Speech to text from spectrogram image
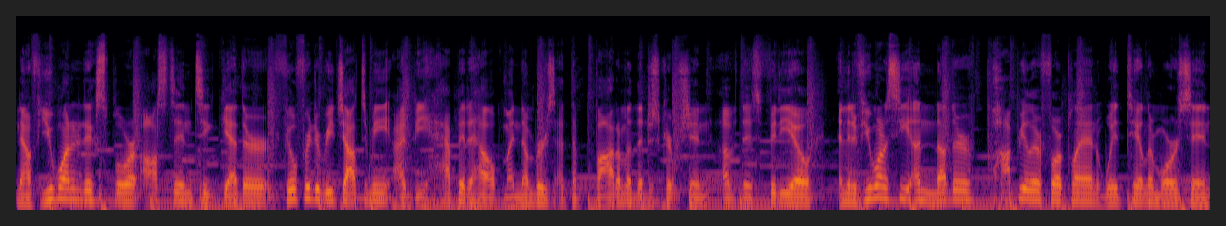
Now, if you wanted to explore Austin together, feel free to reach out to me. I'd be happy to help. My number's at the bottom of the description of this video. And then if you want to see another popular floor plan with Taylor Morrison,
